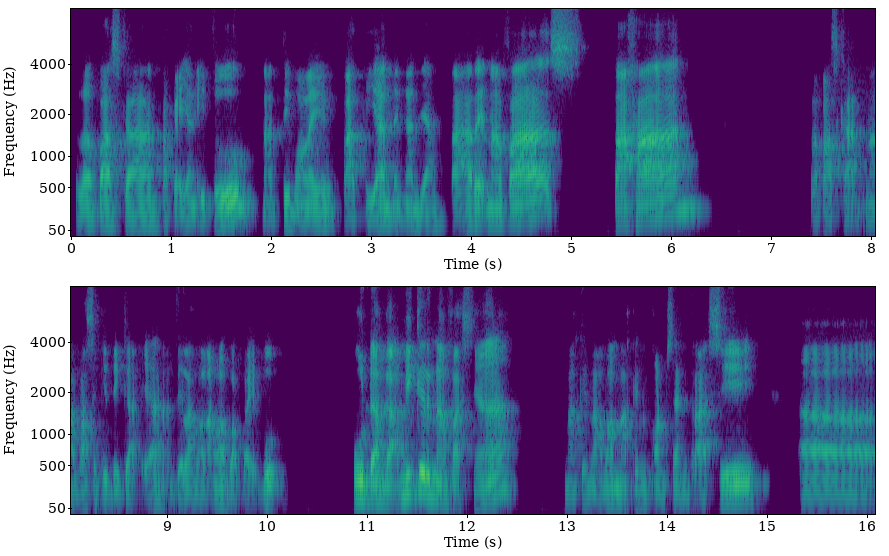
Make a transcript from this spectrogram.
lepaskan, pakai yang itu, nanti mulai latihan dengan yang tarik nafas, tahan, lepaskan, nafas segitiga ya. Nanti lama-lama Bapak Ibu udah nggak mikir nafasnya, makin lama makin konsentrasi uh,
